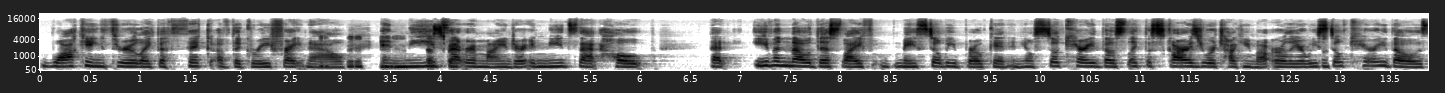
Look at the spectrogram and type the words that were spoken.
walking through like the thick of the grief right now mm-hmm. and needs right. that reminder and needs that hope that even though this life may still be broken and you'll still carry those, like the scars you were talking about earlier, we still carry those.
